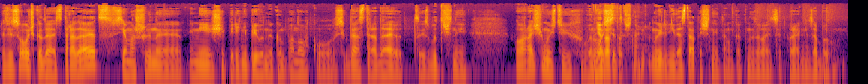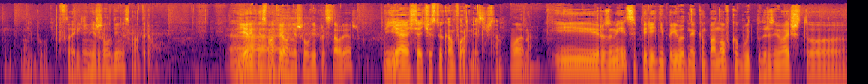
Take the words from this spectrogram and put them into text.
Развесовочка, да, страдает. Все машины, имеющие переднеприводную компоновку, всегда страдают избыточной поворачиваемостью, их выносит. Недостаточной. Ну или недостаточной, там, как называется, это правильно забыл. Надо было повторить. Я не Шелди не смотрел. Ярик не смотрел, а не Шелди, представляешь? Я и... себя чувствую комфортно, если что. Ладно. И, разумеется, переднеприводная компоновка будет подразумевать, что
